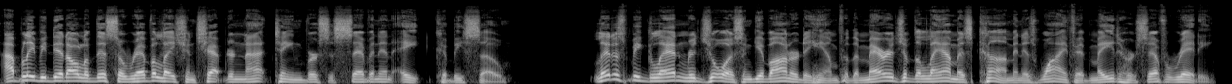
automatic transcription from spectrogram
I believe he did all of this so Revelation chapter 19, verses 7 and 8 could be so. Let us be glad and rejoice and give honor to him, for the marriage of the Lamb has come, and his wife had made herself ready.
